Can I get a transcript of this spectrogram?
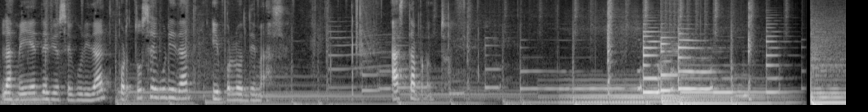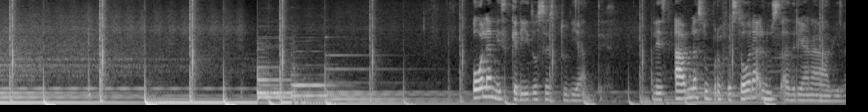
las medidas de bioseguridad por tu seguridad y por los demás. Hasta pronto. Hola mis queridos estudiantes. Les habla su profesora Luz Adriana Ávila.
